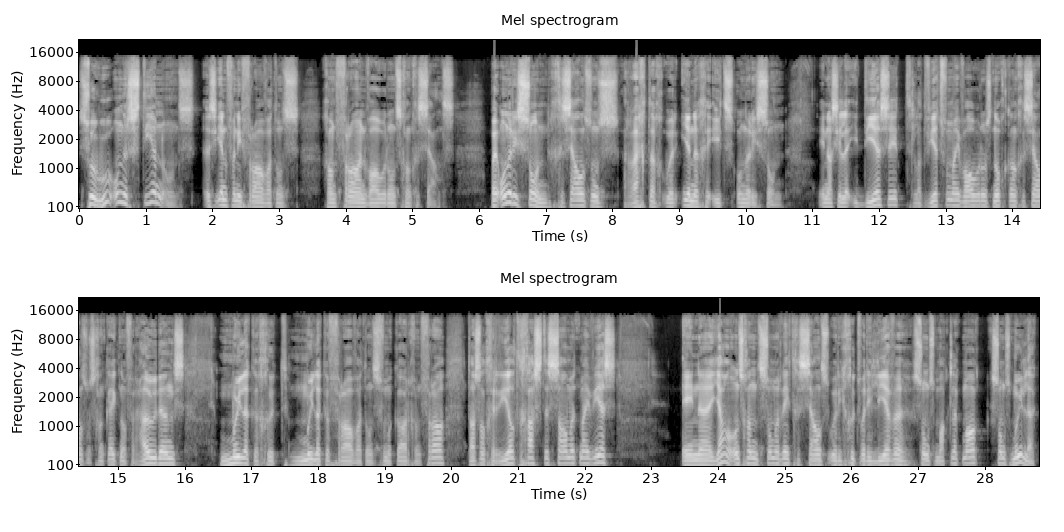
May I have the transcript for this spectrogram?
So hoe ondersteun ons is een van die vrae wat ons gaan vra en waaroor ons gaan gesels. By onder die son gesels ons regtig oor enige iets onder die son. En as jy idees het, laat weet vir my waaroor ons nog kan gesels. Ons gaan kyk na verhoudings, moeilike goed, moeilike vrae wat ons vir mekaar gaan vra. Daar sal gereeld gaste saam met my wees. En uh, ja, ons gaan sommer net gesels oor die goed wat die lewe soms maklik maak, soms moeilik,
